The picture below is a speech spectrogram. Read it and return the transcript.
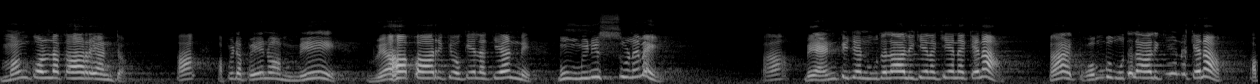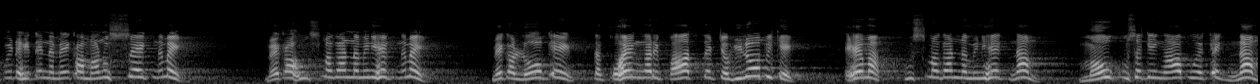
මංකොල්ලකාරයන්ට. අපිට පේනවා මේ ව්‍යාපාරිකයෝ කියලා කියන්නේ මුන් මිනිස්සු නෙමෙයි. මේ ඇන්ටිජන් මුදලාලි කියලා කියන කෙනා. කොම්බු මුදලාලි කියන කෙනා. අපිට හිතෙන්න මේක මනුස්සයෙක් නෙමෙයි. මේක හුස්ම ගන්න මිනිහෙක් නෙමෙයි. මේක ලෝකේ කොහෙන් හරි පාත්වෙච්ච විලෝපිකෙක්. එහෙම හුස්ම ගන්න මිනිහෙක් නම් මව් කුසකින් ආපු එකෙක් නම්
